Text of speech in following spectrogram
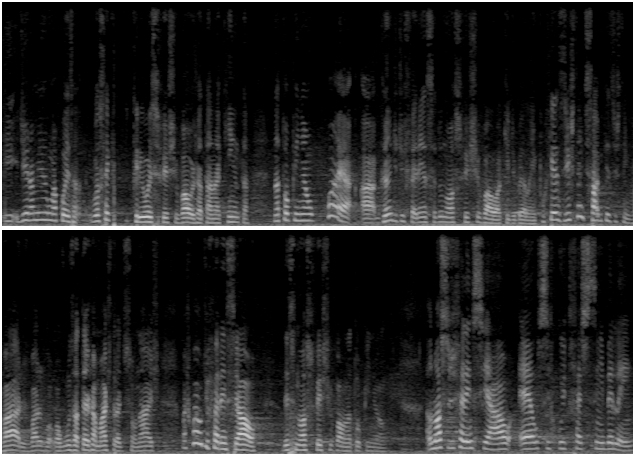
E diga-me uma coisa, você que criou esse festival, já está na quinta, na tua opinião, qual é a grande diferença do nosso festival aqui de Belém? Porque existem, a gente sabe que existem vários, vários, alguns até já mais tradicionais, mas qual é o diferencial desse nosso festival, na tua opinião? O nosso diferencial é o Circuito Festim Belém.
